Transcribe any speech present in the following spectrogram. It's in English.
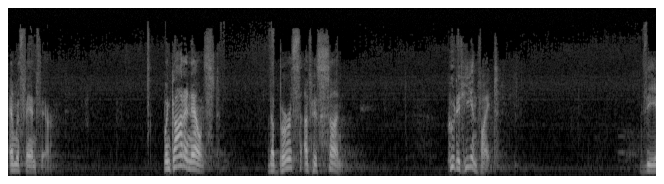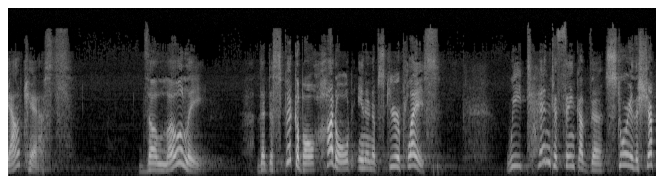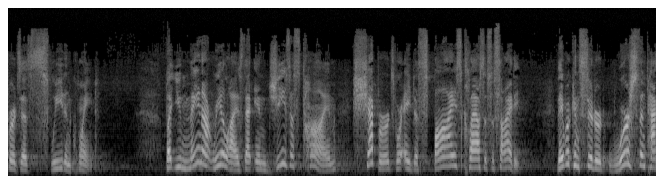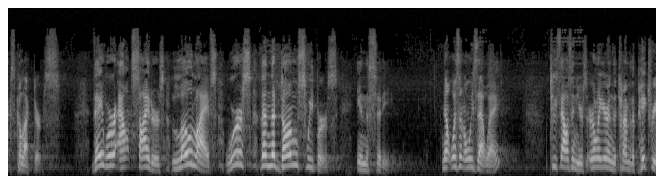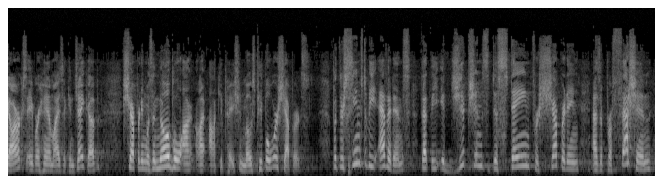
and with fanfare. When God announced the birth of his son, who did he invite? The outcasts, the lowly, the despicable huddled in an obscure place. We tend to think of the story of the shepherds as sweet and quaint. But you may not realize that in Jesus' time, shepherds were a despised class of society. They were considered worse than tax collectors. They were outsiders, lowlifes, worse than the dung sweepers in the city. Now, it wasn't always that way. 2,000 years earlier, in the time of the patriarchs, Abraham, Isaac, and Jacob, shepherding was a noble occupation. Most people were shepherds. But there seems to be evidence that the Egyptians' disdain for shepherding as a profession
